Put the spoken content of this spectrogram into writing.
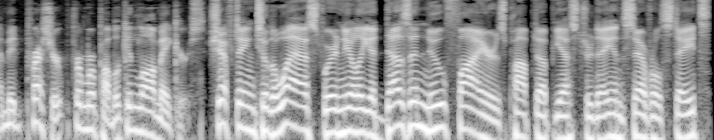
amid pressure from Republican lawmakers. Shifting to the West, where nearly a dozen new fires popped up yesterday in several states.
